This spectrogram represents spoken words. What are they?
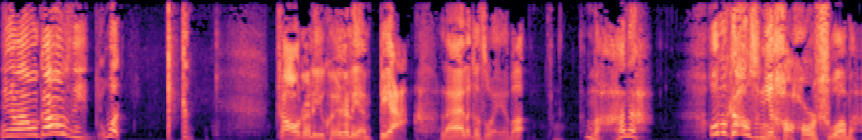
你干嘛？我告诉你，我照着李逵的脸，啪来了个嘴巴。干嘛呢？我不告诉你，好好说嘛！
